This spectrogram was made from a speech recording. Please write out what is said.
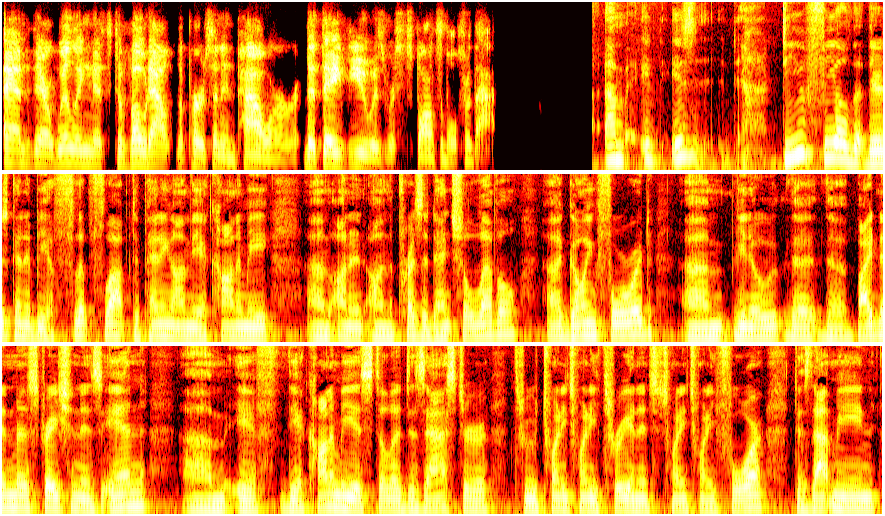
and their willingness to vote out the person in power that they view as responsible for that. Um, it is. Do you feel that there's going to be a flip flop depending on the economy um, on an, on the presidential level uh, going forward? Um, you know, the the Biden administration is in. Um, if the economy is still a disaster through 2023 and into 2024, does that mean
